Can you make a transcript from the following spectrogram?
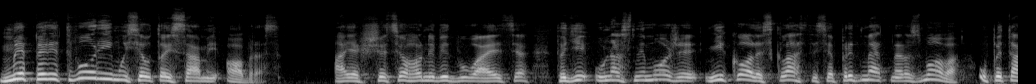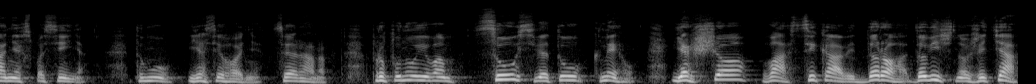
ми перетворюємося в той самий образ. А якщо цього не відбувається, тоді у нас не може ніколи скластися предметна розмова у питаннях спасіння. Тому я сьогодні, цей ранок, пропоную вам цю святу книгу. Якщо вас цікавить дорога до вічного життя,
